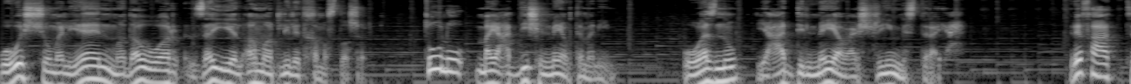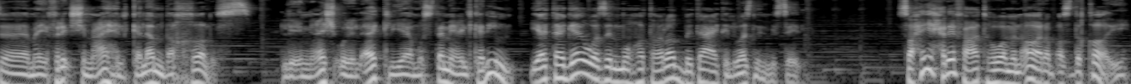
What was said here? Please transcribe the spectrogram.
ووشه مليان مدور زي القمر ليلة 15 طوله ما يعديش ال 180 ووزنه يعدي ال 120 مستريح. رفعت ما يفرقش معاه الكلام ده خالص لأن عشقه للأكل يا مستمعي الكريم يتجاوز المهاترات بتاعة الوزن المثالي. صحيح رفعت هو من أقرب أصدقائي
